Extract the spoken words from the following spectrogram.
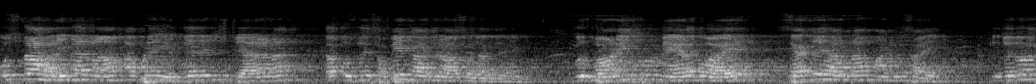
ਉਸ ਦਾ ਹਰੀ ਦਾ ਨਾਮ ਆਪਣੇ ਹਿਰਦੇ ਦੇ ਵਿੱਚ ਪਿਆਰਾ ਨਾ ਤਾਂ ਉਸ ਦੇ ਸਭੇ ਕਾਰਜ ਰਾਸ ਹੋ ਜਾਂਦੇ ਨੇ। ਗੁਰਬਾਣੀ ਸੁਣ ਮੈਲ ਗਵਾਏ, ਸਹਿਜੇ ਹਰ ਨਾਮ ਮਨ ਵਸਾਏ। ਕਿ ਜਦੋਂ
